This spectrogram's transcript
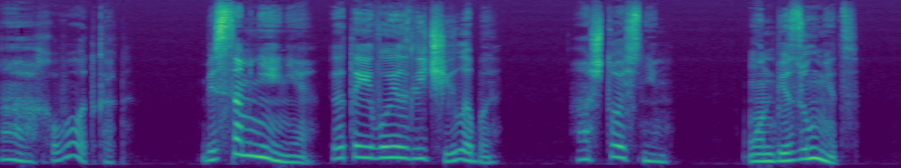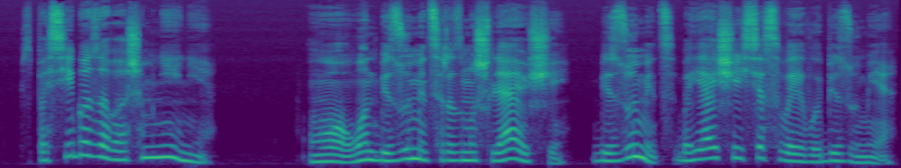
Ах, вот как. Без сомнения, это его излечило бы. А что с ним? Он безумец. Спасибо за ваше мнение. О, он безумец размышляющий, безумец, боящийся своего безумия.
